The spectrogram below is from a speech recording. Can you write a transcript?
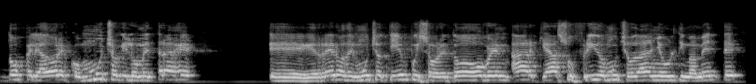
dos peleadores con mucho kilometraje, eh, guerreros de mucho tiempo y sobre todo Overeem Ar, que ha sufrido mucho daño últimamente.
